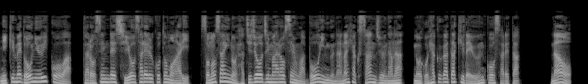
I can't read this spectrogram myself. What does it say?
2機目導入以降は、他路線で使用されることもあり、その際の八丈島路線はボーイング737の500型機で運行された。なお、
